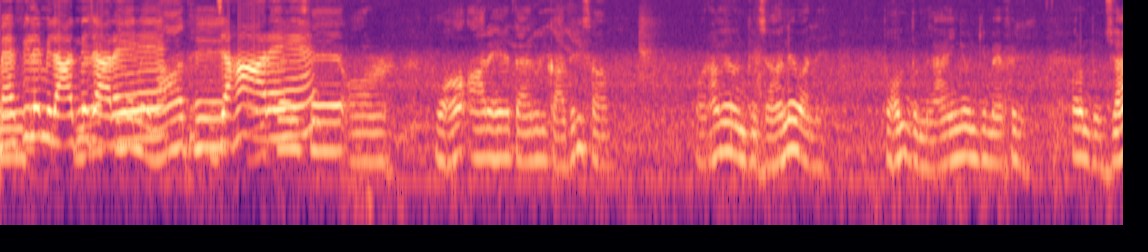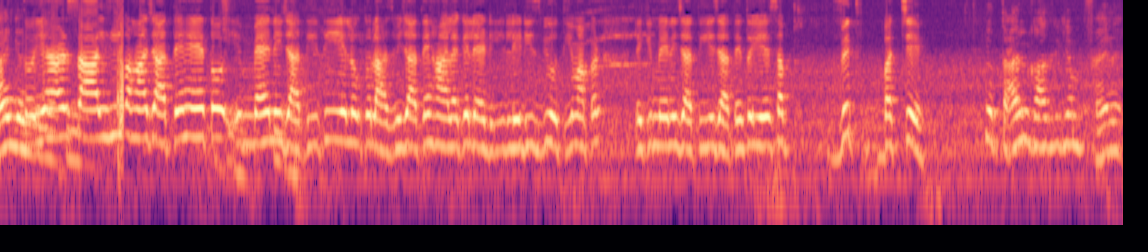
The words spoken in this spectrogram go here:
महफिल मिलाद में जा रहे हैं। जहाँ आ रहे हैं। और वहाँ आ रहे हैं तारुल कादरी साहब और हमें उनके जाने वाले। तो हम तो मिलाएँगे उनकी महफिल और हम तो जाएँगे तो ये हर साल ही वहाँ जाते हैं तो मैं नहीं जाती थी ये लोग तो लाजमी जाते हैं। हालाँकि लेडीज़ भी होती है वहाँ पर लेकिन मैं नहीं जाती ये जाते हैं। तो ये सब विथ बच्चे तो कादरी के हम फ़ैन हैं।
